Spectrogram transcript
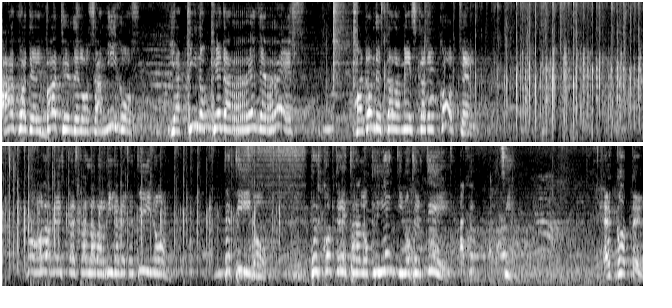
agua del váter de los amigos. Y aquí no queda re de res. Ma dove sta la mezcla del cóctel? No, la mezcla sta en la barriga de Pepino. Pepino, el cóctel es para los clientes, no per te. Así. Sí. El cóctel.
